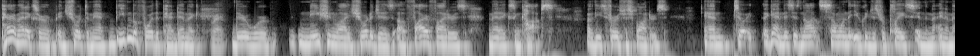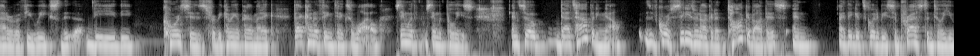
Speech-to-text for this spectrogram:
paramedics are in short demand. Even before the pandemic, right. there were nationwide shortages of firefighters, medics, and cops of these first responders. And so again, this is not someone that you can just replace in the in a matter of a few weeks. The the, the courses for becoming a paramedic, that kind of thing takes a while. Same with same with police. And so that's happening now. Of course, cities are not going to talk about this and I think it's going to be suppressed until you,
